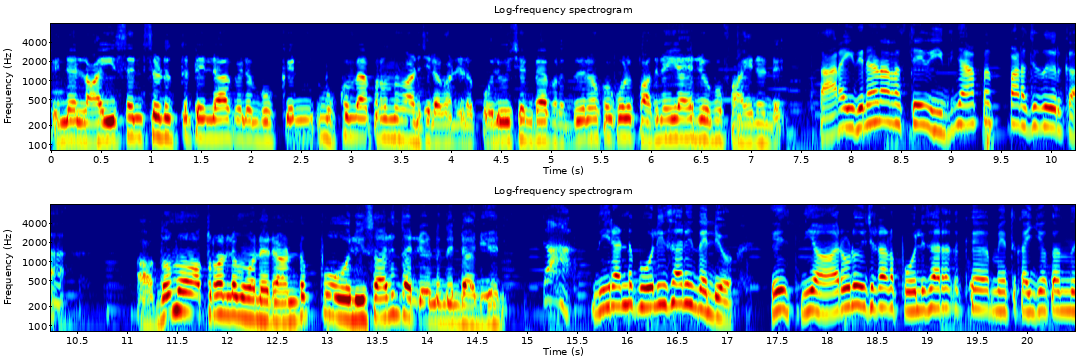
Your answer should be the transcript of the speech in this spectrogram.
പിന്നെ ലൈസൻസ് എടുത്തിട്ടില്ല പിന്നെ ബുക്കിൻ ബുക്കും പേപ്പറും ഒന്നും കാണിച്ചില്ല വണ്ടിയുടെ. പൊല്യൂഷൻ പേപ്പർ ഇതിനൊക്കെ കൂടി പതിനയ്യായിരം രൂപ ഫൈൻ ഉണ്ട്. സാറേ ഇതിനാണ് അറസ്റ്റ് ചെയ്ത് ഇത് ഞാൻ ഇപ്പം പടച്ചു തീർക്കാം. അത് മാത്രല്ല മോനെ രണ്ട് പോലീസുകാരും തല്ലിയുണ്ട് നിന്റെ അനിയൻ. ആ നീ രണ്ട് ഏ നീ ആരോട് ചോദിച്ചിട്ടാണ് പോലീസുകാരൊക്കെ മേത്ത് കയ്യൊക്കെ ഒന്ന്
